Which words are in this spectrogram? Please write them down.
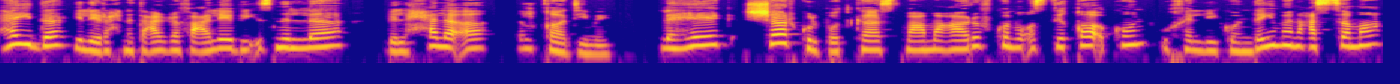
هيدا يلي رح نتعرف عليه بإذن الله بالحلقة القادمة. لهيك شاركوا البودكاست مع معارفكم وأصدقائكم وخليكن دايما على السمع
